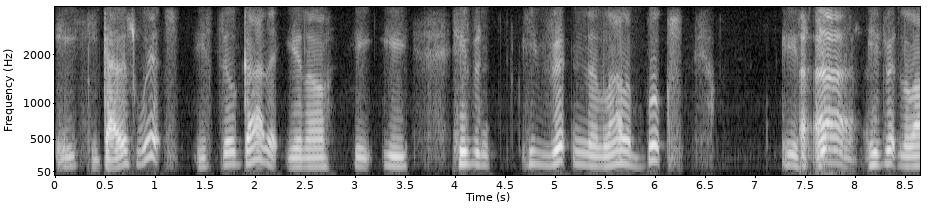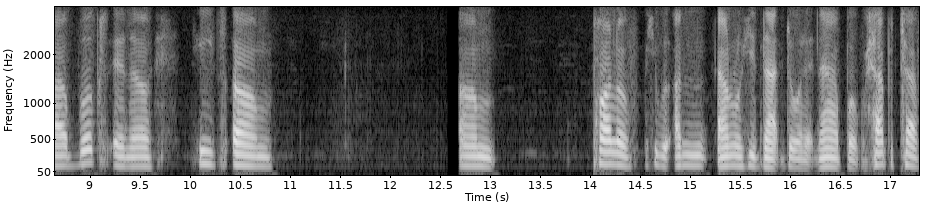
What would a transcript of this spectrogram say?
he he got his wits. He still got it. You know, he he he's been he's written a lot of books. He's he's written a lot of books, and uh, he's um um part of he was I don't know he's not doing it now, but Habitat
